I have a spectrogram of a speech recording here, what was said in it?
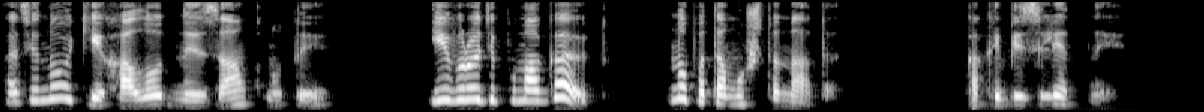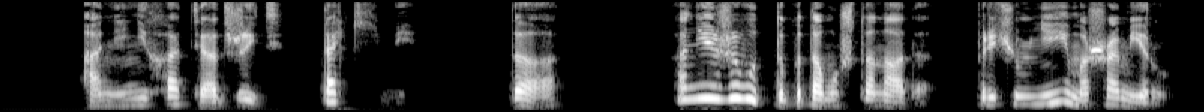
Одинокие, холодные, замкнутые. И вроде помогают, но потому что надо. Как и безлетные. Они не хотят жить такими. Да, они и живут-то потому что надо, причем не им, а Шамиру.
